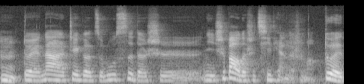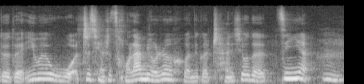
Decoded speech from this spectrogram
嗯，对，那这个子路寺的是你是报的是七天的是吗？对对对，因为我之前是从来没有任何那个禅修的经验，嗯，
